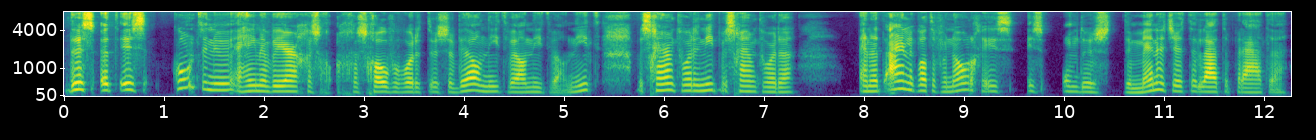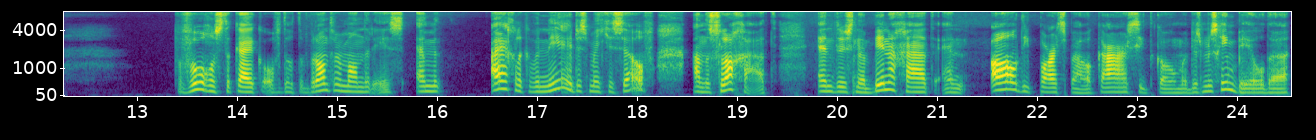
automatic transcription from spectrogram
Dus het is continu heen en weer geschoven worden tussen wel, niet, wel, niet, wel, niet. Beschermd worden, niet beschermd worden. En uiteindelijk wat er voor nodig is, is om dus de manager te laten praten. Vervolgens te kijken of dat de brandweerman er is. En eigenlijk wanneer je dus met jezelf aan de slag gaat. En dus naar binnen gaat en al die parts bij elkaar ziet komen. Dus misschien beelden,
